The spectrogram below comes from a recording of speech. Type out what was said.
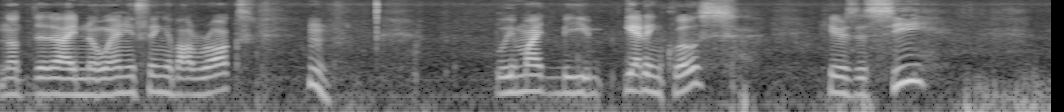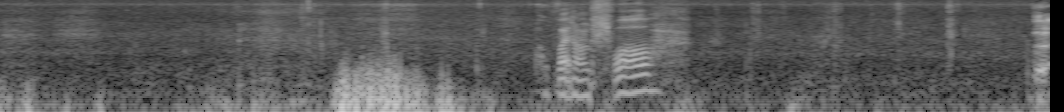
not that I know anything about rocks. Hmm. We might be getting close. Here's the sea. Hope I don't fall. Holy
